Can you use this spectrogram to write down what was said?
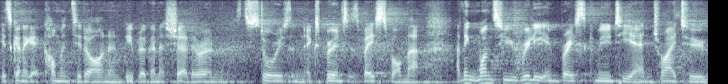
it's going to get commented on and people are going to share their own stories and experiences based upon that. I think once you really embrace the community and try to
